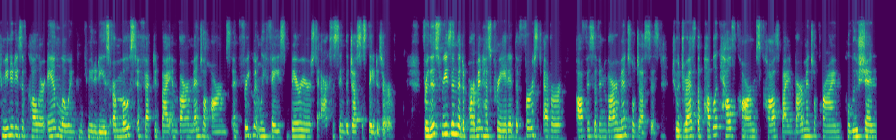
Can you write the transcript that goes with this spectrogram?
communities of color, and low income communities are most affected by environmental harms and frequently face barriers to accessing the justice they deserve. For this reason, the department has created the first ever Office of Environmental Justice to address the public health harms caused by environmental crime, pollution,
